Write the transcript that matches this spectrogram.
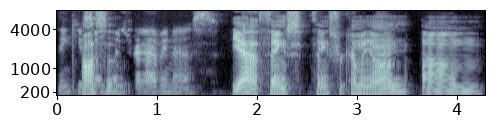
Thank you so much for having us. yeah thanks thanks for coming on um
